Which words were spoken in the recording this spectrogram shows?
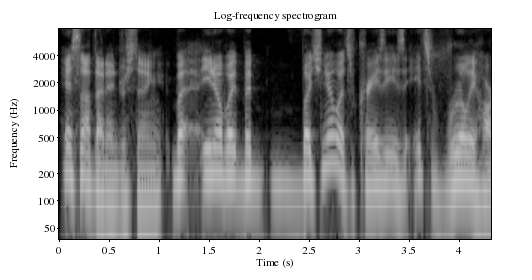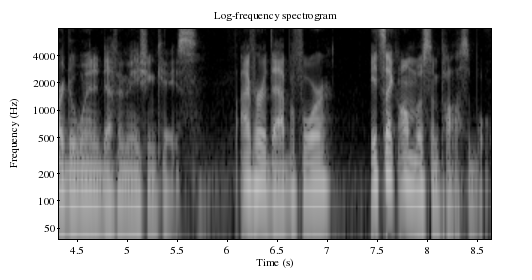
It's not that interesting. But you know, but but but you know what's crazy is it's really hard to win a defamation case. I've heard that before. It's like almost impossible.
